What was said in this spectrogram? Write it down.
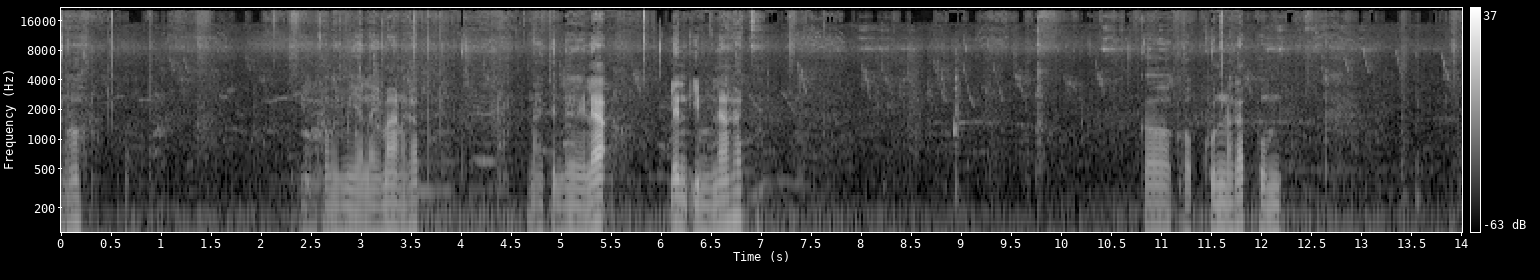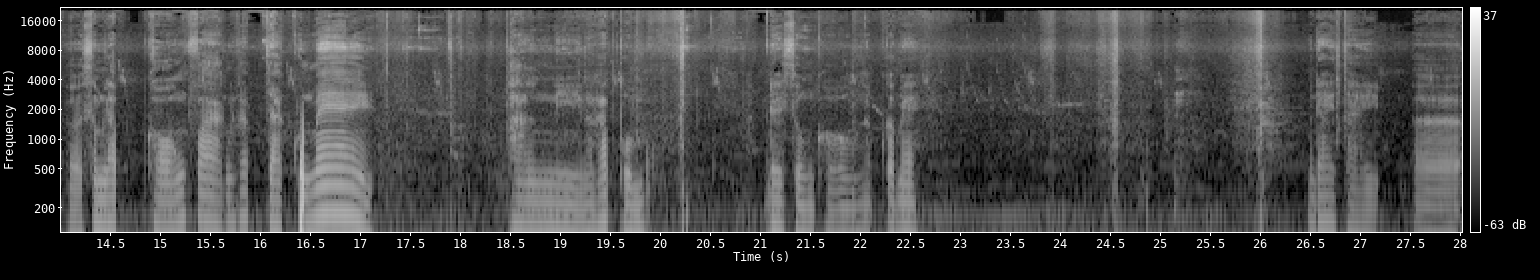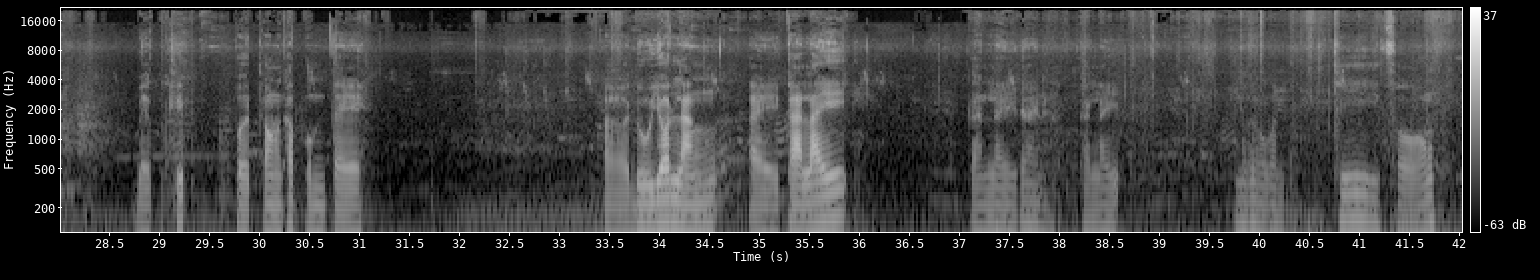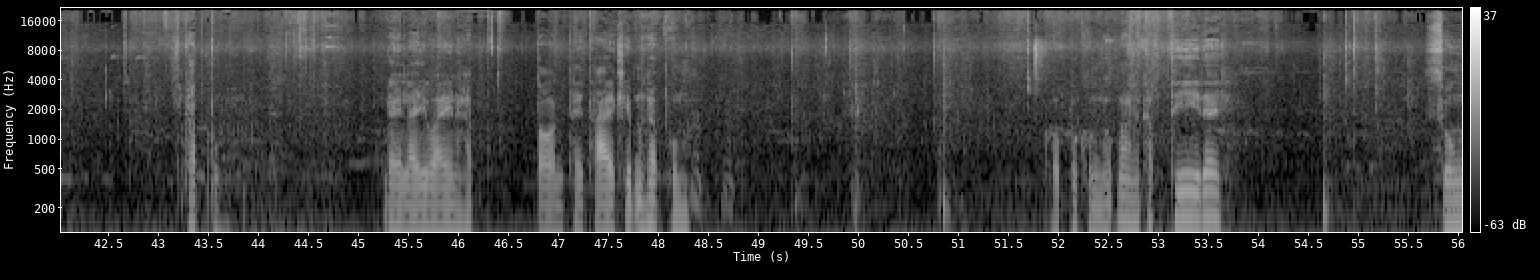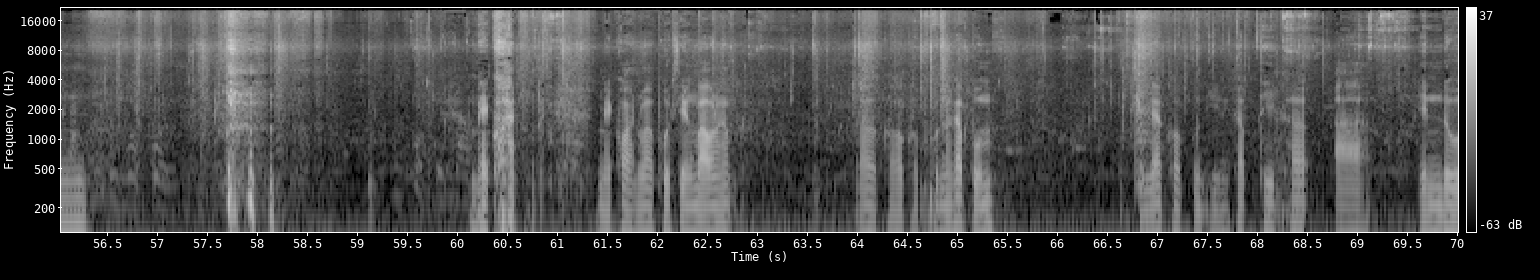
เนาะนี่ ก็ไม่มีอะไรมากนะครับ น่าจะเหนื่อยแล้ว เล่นอิ่มแล้วครับ ก็ขอบคุณนะครับผมเอ่อสำหรับของฝากนะครับจากคุณแม่พันนีนะครับผมได้ส่งของครับก็แม่ ไม่ได้ถ่ายเอ่อแบบคลิปเปิดลองนะครับผมแต่ ดูย้อนหลังไอการไลฟ์การไลฟ์ได้นะครับการไลฟ์เมื่อวันที่สองครับผมได้ไลฟ์ไว้นะครับ ตอนท้ายๆคลิปนะครับผม ขอบพระคุณมากๆนะครับที่ได้ส่งแม่ขวัญแม่ขวัญว่าพูดเสียงเบานะครับ ก็ขอขอบคุณนะครับผมขอบคุณและขอบคุณอีกนะครับที่เขาอ่าเอ็นดู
